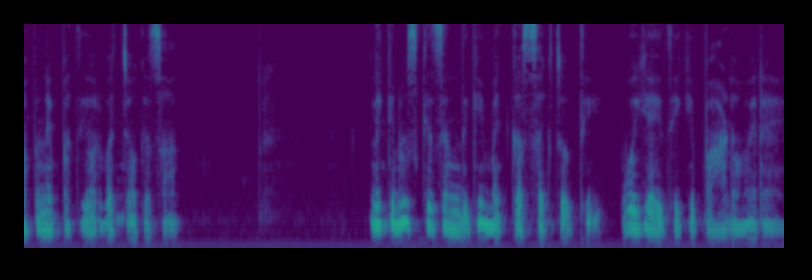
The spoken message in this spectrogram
अपने पति और बच्चों के साथ। लेकिन उसकी ज़िंदगी में कसक जो थी, वो यही थी कि पहाड़ों में रहे।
